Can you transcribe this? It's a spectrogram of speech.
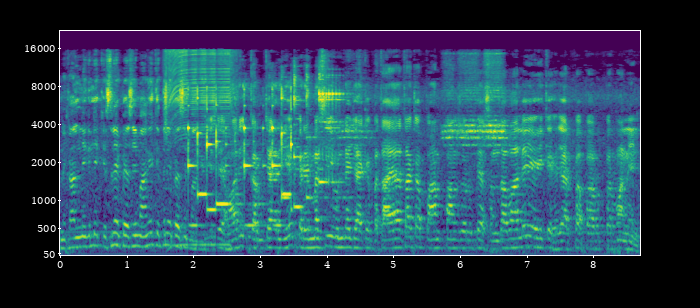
निकालने के लिए किसने पैसे मांगे कितने पैसे मांगे? जैसे हमारे कर्मचारी है प्रेमसी उनने जाके बताया था कि पाँच पाँच सौ रुपया संदा वाले एक हज़ार परमानेंट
